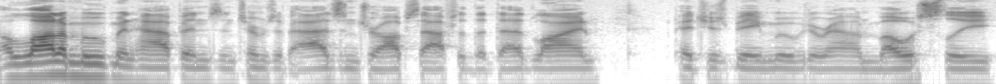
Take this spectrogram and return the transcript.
a lot of movement happens in terms of ads and drops after the deadline. Pitchers being moved around mostly,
